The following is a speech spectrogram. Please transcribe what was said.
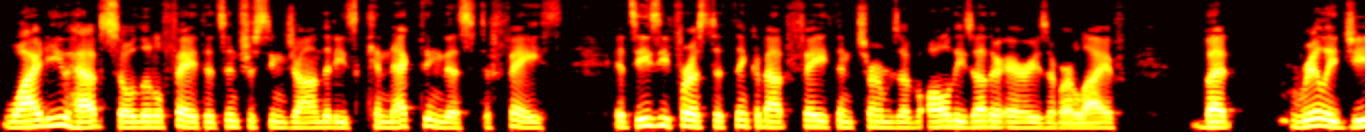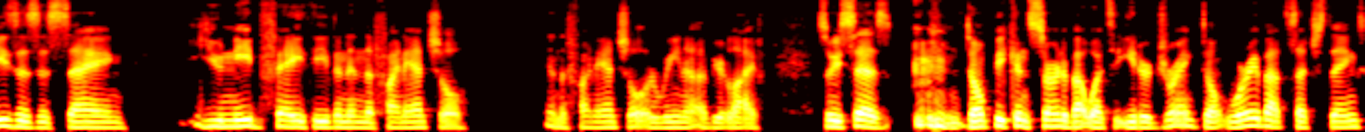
Why do you have so little faith? It's interesting, John, that he's connecting this to faith. It's easy for us to think about faith in terms of all these other areas of our life, but really, Jesus is saying you need faith even in the financial in the financial arena of your life. So he says, don't be concerned about what to eat or drink. Don't worry about such things.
